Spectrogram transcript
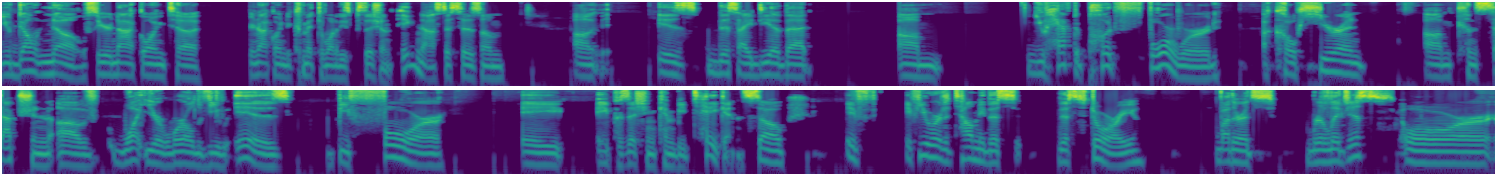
you don't know, so you're not going to you're not going to commit to one of these positions. Ignosticism uh, is this idea that um, you have to put forward a coherent um, conception of what your worldview is before a a position can be taken. So if if you were to tell me this this story, whether it's religious or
